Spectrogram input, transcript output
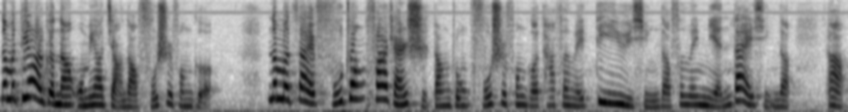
那么第二个呢，我们要讲到服饰风格。那么在服装发展史当中，服饰风格它分为地域型的，分为年代型的啊，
